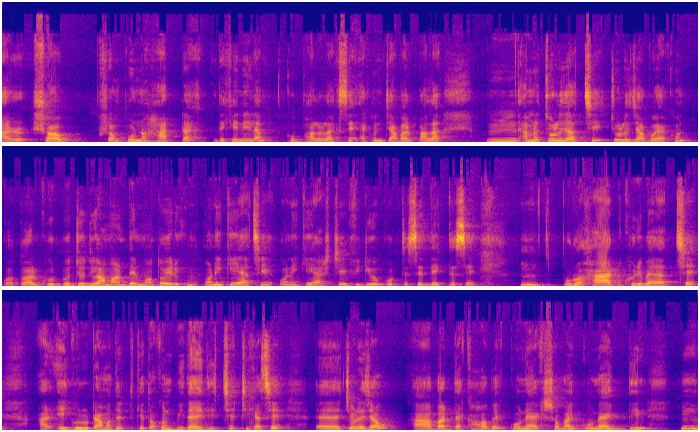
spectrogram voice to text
আর সব সম্পূর্ণ হাটটা দেখে নিলাম, খুব ভালো লাগছে, এখন যাবার পালা। আমরা চলে যাচ্ছি, চলে যাব এখন, কত আর ঘুরবো? যদিও আমাদের মতো এরকম অনেকেই আছে, অনেকেই আসছে ভিডিও করতেছে, দেখতেছে। হুম, পুরো হাট ঘুরে বেড়াচ্ছে, আর এই গরুটা আমাদেরকে তখন বিদায় দিচ্ছে, ঠিক আছে চলে যাও। আবার দেখা হবে কোনো এক সময়, কোনো একদিন হুম,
